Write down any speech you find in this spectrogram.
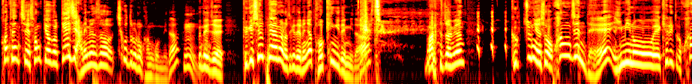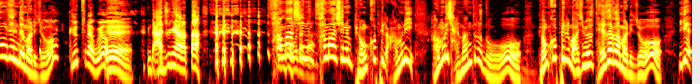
컨텐츠의 성격을 깨지 않으면서 치고 들어오는 광고입니다. 음. 근데 이제 그게 실패하면 어떻게 되느냐? 더킹이 됩니다. 말하자면 극 중에서 황제인데 이민호의 캐릭터가 황제인데 말이죠. 그렇더라고요. 예. 나중에 알았다. 사 마시는 사 마시는 병 커피를 아무리 아무리 잘 만들어도 병 커피를 마시면서 대사가 말이죠. 이게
